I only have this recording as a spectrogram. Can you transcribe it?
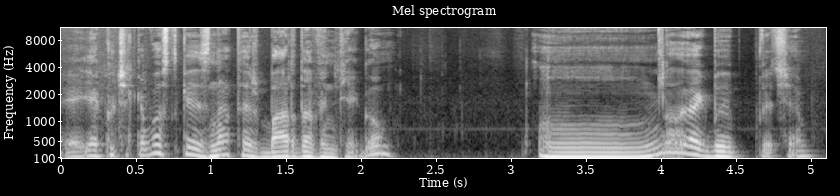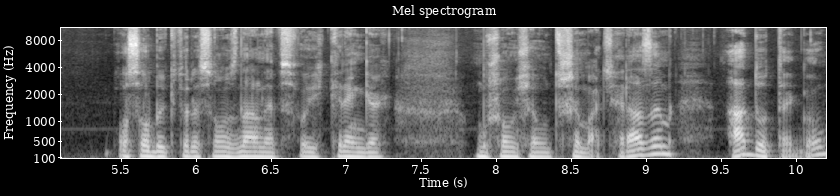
E, jako ciekawostkę zna też Barda Ventiego. Mm, no, jakby wiecie, osoby, które są znane w swoich kręgach, muszą się trzymać razem, a do tego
